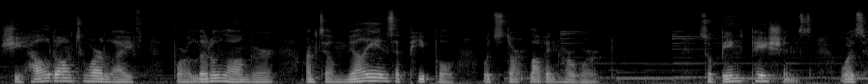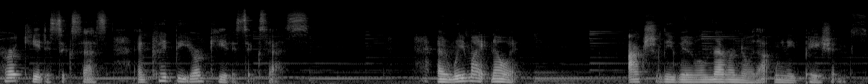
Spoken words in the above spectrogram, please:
she held on to her life for a little longer until millions of people would start loving her work. So being patient was her key to success and could be your key to success. And we might know it actually we will never know that we need patience.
